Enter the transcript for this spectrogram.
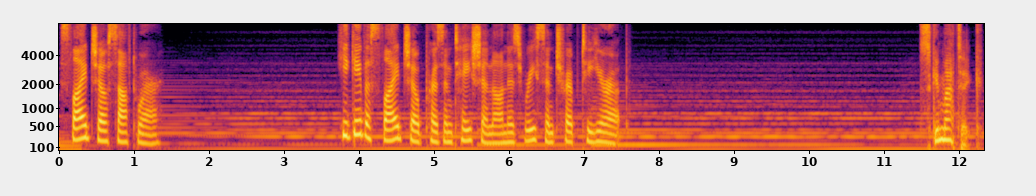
Slideshow software. He gave a slideshow presentation on his recent trip to Europe. Schematic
